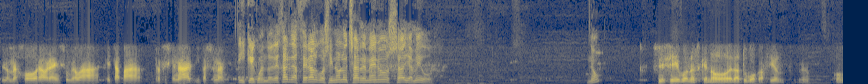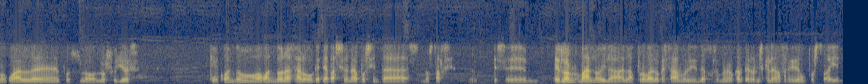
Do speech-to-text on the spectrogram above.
lo mejor ahora en su nueva etapa profesional y personal. Y que cuando dejas de hacer algo, si no lo echas de menos, ay amigo. ¿No? Sí, sí, bueno, es que no era tu vocación, ¿no? con lo cual, eh, pues lo, lo, suyo es que cuando abandonas algo que te apasiona, pues sientas nostalgia. Es, eh, es, lo normal, ¿no? Y la, la, prueba de lo que estábamos diciendo de José Manuel Calderón es que le han ofrecido un puesto ahí en,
